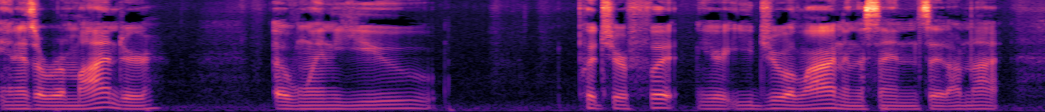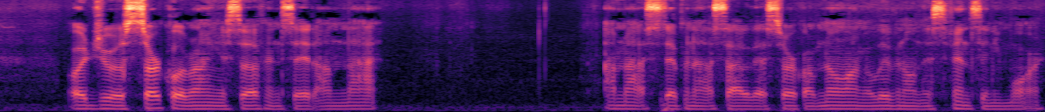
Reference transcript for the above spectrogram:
and as a reminder of when you put your foot your you drew a line in the sand and said i'm not or drew a circle around yourself and said i'm not i'm not stepping outside of that circle. I'm no longer living on this fence anymore.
